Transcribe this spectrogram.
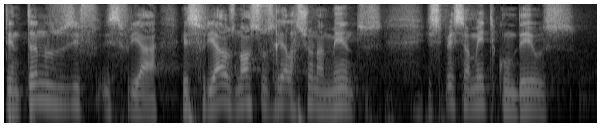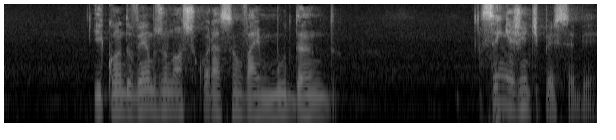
tentando nos esfriar, esfriar os nossos relacionamentos, especialmente com Deus e quando vemos o nosso coração vai mudando, sem a gente perceber.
